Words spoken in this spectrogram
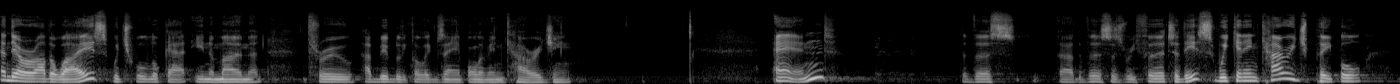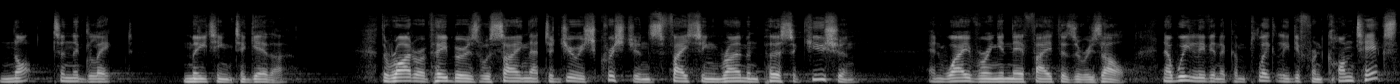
And there are other ways, which we'll look at in a moment, through a biblical example of encouraging. And the, verse, uh, the verses refer to this we can encourage people not to neglect meeting together. The writer of Hebrews was saying that to Jewish Christians facing Roman persecution and wavering in their faith as a result. Now, we live in a completely different context,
